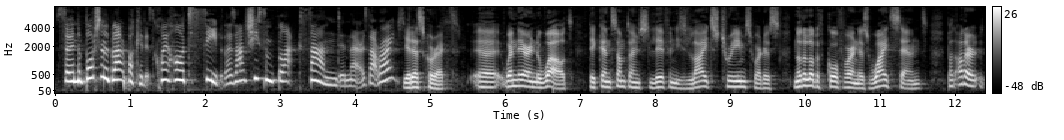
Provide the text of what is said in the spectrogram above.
So in the bottom of the black bucket, it's quite hard to see, but there's actually some black sand in there. Is that right? Yeah, that's correct. uh, when they're in the wild, they can sometimes live in these light streams where there's not a lot of cover and there's white sand. But other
